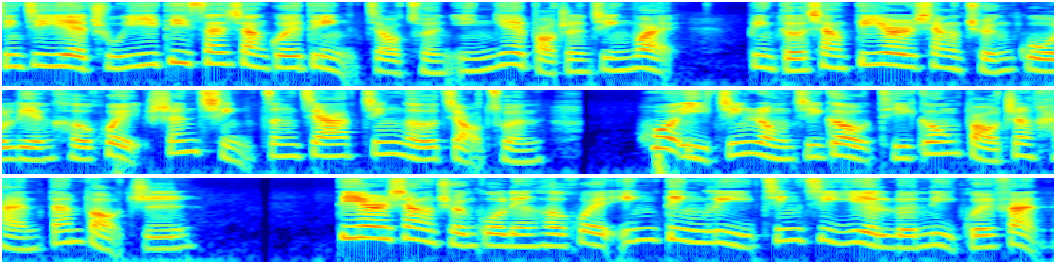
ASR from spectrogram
经纪业除依第三项规定缴存营业保证金外，并得向第二项全国联合会申请增加金额缴存，或以金融机构提供保证函担保之。第二项全国联合会应订立经纪业伦理规范，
